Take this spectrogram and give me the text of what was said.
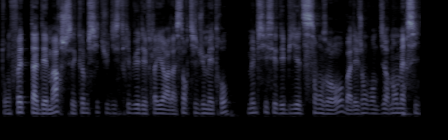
ton fait, ta démarche, c'est comme si tu distribuais des flyers à la sortie du métro, même si c'est des billets de 100 euros, bah, les gens vont te dire non merci.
